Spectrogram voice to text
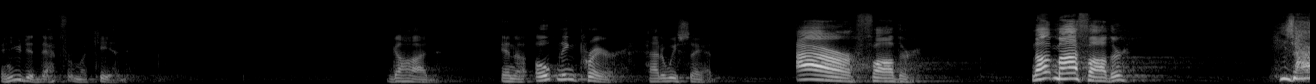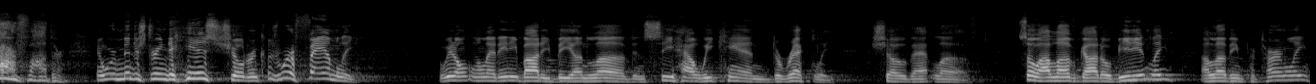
And you did that for my kid. God, in an opening prayer, how do we say it? Our Father. Not my Father. He's our Father. And we're ministering to His children because we're a family. We don't want to let anybody be unloved and see how we can directly show that love. So I love God obediently, I love Him paternally,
